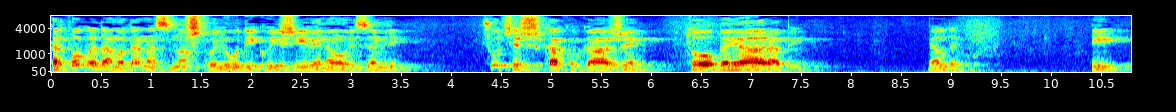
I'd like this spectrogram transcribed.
Kad pogledamo danas mnoštvo ljudi koji žive na ovoj zemlji, čućeš kako kaže tobe arabi. Jel da? I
